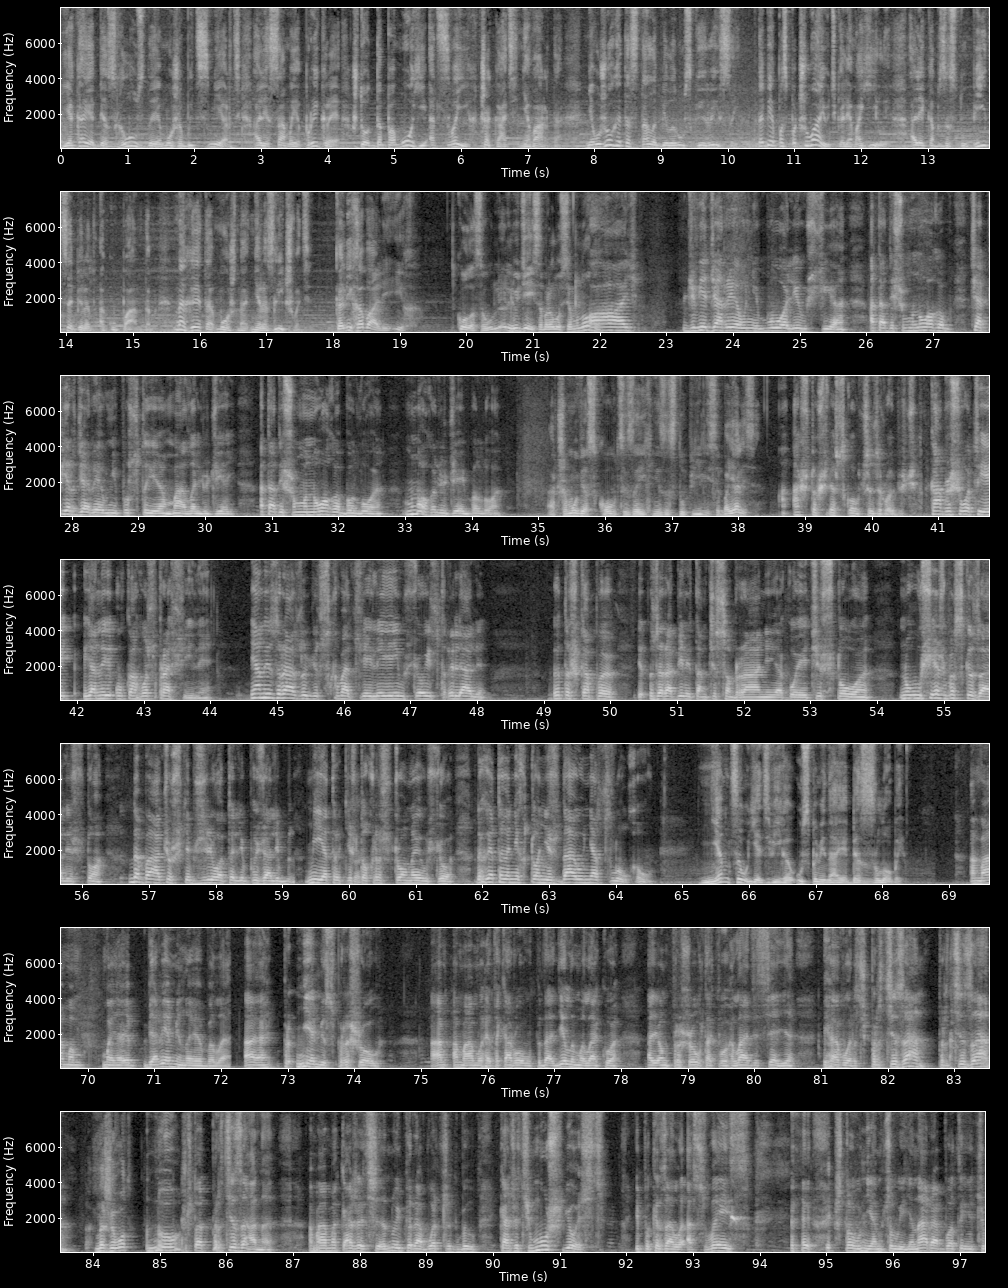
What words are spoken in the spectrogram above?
Якая бязглуздая можа быць смерць, але самае прыкрае, што дапамогі ад сваіх чакаць не варта. Няўжо гэта стала беларускай рысай. Табе паспачуваюць каля магілы, але каб заступіцца перад акупантам, на гэта можна не разлічваць. Калі хавалі іх, коласаў людзей сабралося много. Ай, дзве дзярэўні болі ўсе а тады ж много цяпер дзярэўні пустыя мала людзей а тады ж много было много людзей было. А чаму вяскоўцы за іх не заступіліся? Баяліся? А, а што ж вяскоўцы зробяць? Каб ж вот яны у каго спрасілі. Яны зразу іх схвацілі і ўсё і стралялі это ж каб зарабілі там ці сабранне якое ці што ну усе ж бы сказалі што да бацюшкі б злёталі пужалі б метрыкі што так. храшчонае ўсё да гэтага ніхто не ждаў не слухаў. Немцаў ядзвіга успамінае без злобы. А мама моя бяременная была а немец прайшоў а, а мама гэта карову пададзіла малако а ён прыйшоў так гладзіць яе і гаворыць партизан, партизан. На жывот? Ну, што ад партизана. А мама кажаць, ну і пераводчык быў, кажаць, муж ёсць і показала асвейс, што ў немцаў і яна работаюць,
